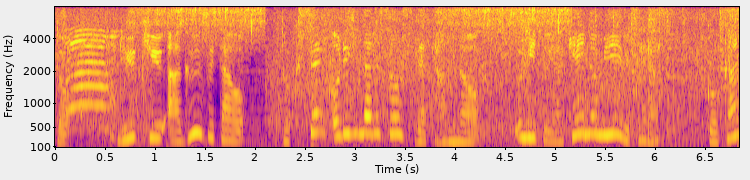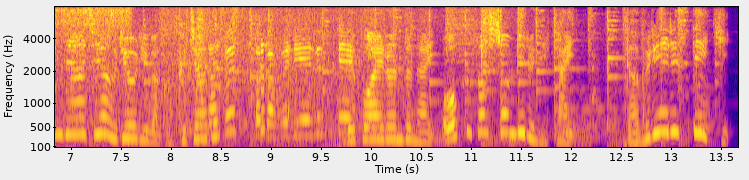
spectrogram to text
と琉球アグー豚を特選オリジナルソースで堪能。海と夜景の見えるテラス。五感で味わう料理は極上です。レポアイランド内オークファッションビル2階。ガブリエルステーキ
